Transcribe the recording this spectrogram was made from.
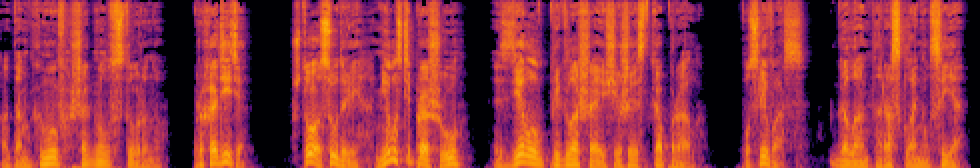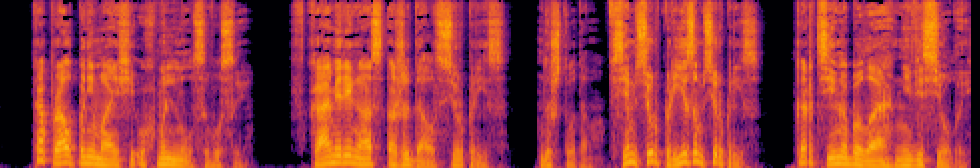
отомкнув, шагнул в сторону. Проходите. Что, судари, милости прошу. Сделал приглашающий жест капрал. После вас. Галантно раскланялся я. Капрал, понимающий, ухмыльнулся в усы. В камере нас ожидал сюрприз. Да что там, всем сюрпризом сюрприз. Картина была невеселой.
